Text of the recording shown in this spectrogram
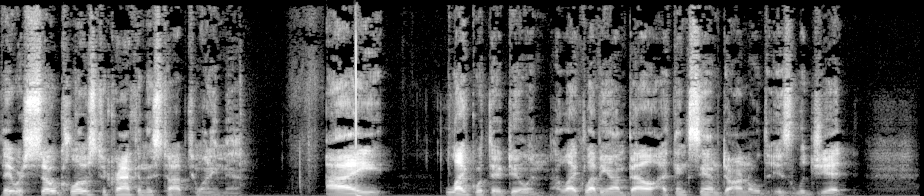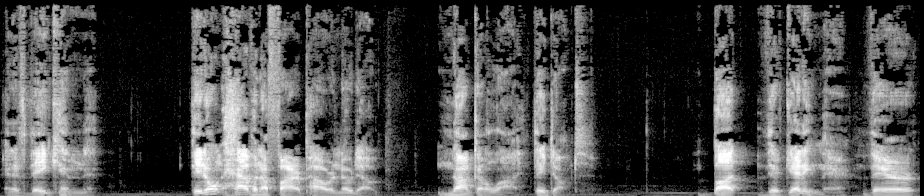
They were so close to cracking this top 20, man. I like what they're doing. I like Le'Veon Bell. I think Sam Darnold is legit. And if they can they don't have enough firepower, no doubt. Not gonna lie, they don't. But they're getting there. They're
